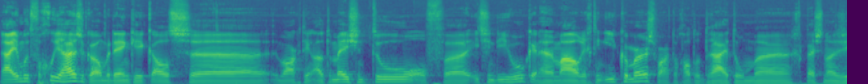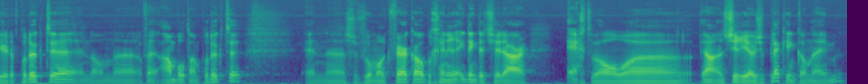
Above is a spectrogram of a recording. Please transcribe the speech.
Ja, je moet voor goede huizen komen, denk ik, als marketing automation tool of iets in die hoek. En helemaal richting e-commerce, waar het toch altijd draait om gepersonaliseerde producten en dan of, aanbod aan producten. En zoveel mogelijk verkopen genereren. Ik denk dat je daar echt wel ja, een serieuze plek in kan nemen.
